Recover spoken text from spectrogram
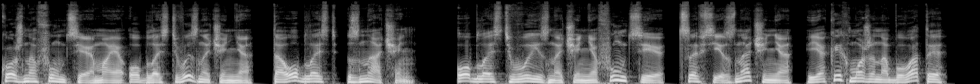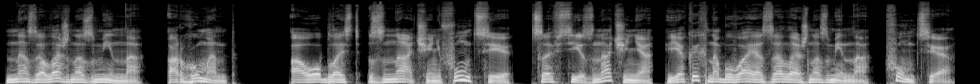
Кожна функція має область визначення та область значень. Область визначення функції це всі значення, яких може набувати незалежна змінна аргумент, а область значень функції це всі значення, яких набуває залежна змінна функція.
